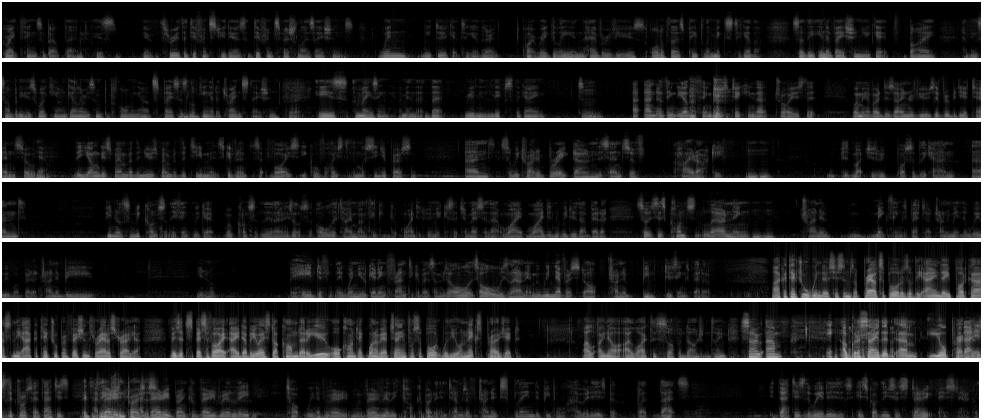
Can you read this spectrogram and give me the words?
great things about that is you know through the different studios and different specializations, when we do get together quite regularly and have reviews, all of those people are mixed together. So the innovation you get by having somebody who's working on galleries and performing arts spaces looking at a train station correct. is amazing. I mean that that really lifts the game. To, Mm. And I think the other thing, just taking that, Troy, is that when we have our design reviews, everybody attends. So Yeah. The youngest member, the newest member of the team, is given a sort of voice, equal voice to the most senior person. And so we try to break down the sense of hierarchy Mm-hmm. as much as we possibly can. And you know, listen, we constantly think we get we're constantly learning results all the time. I'm thinking, why did we make such a mess of that? Why why didn't we do that better? So it's this constant learning, Mm-hmm. trying to make things better, trying to make the way we work better, trying to be, you know, behave differently when you're getting frantic about something. It's all it's always learning. I mean, we never stop trying to be do things better. Architectural Window Systems are proud supporters of the A&D podcast and the architectural profession throughout Australia. Visit specifyaws.com.au or contact one of our team for support with your next project. I, I know I like this self-indulgent theme. So um, I've got to say that um, your But practice... that is the process. That is It's an very, interesting process. A very Branko, very rarely talk. We never very very rarely talk about it in terms of trying to explain to people how it is. But but that's that is the way it is. It's it's got these hysteric hysterical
